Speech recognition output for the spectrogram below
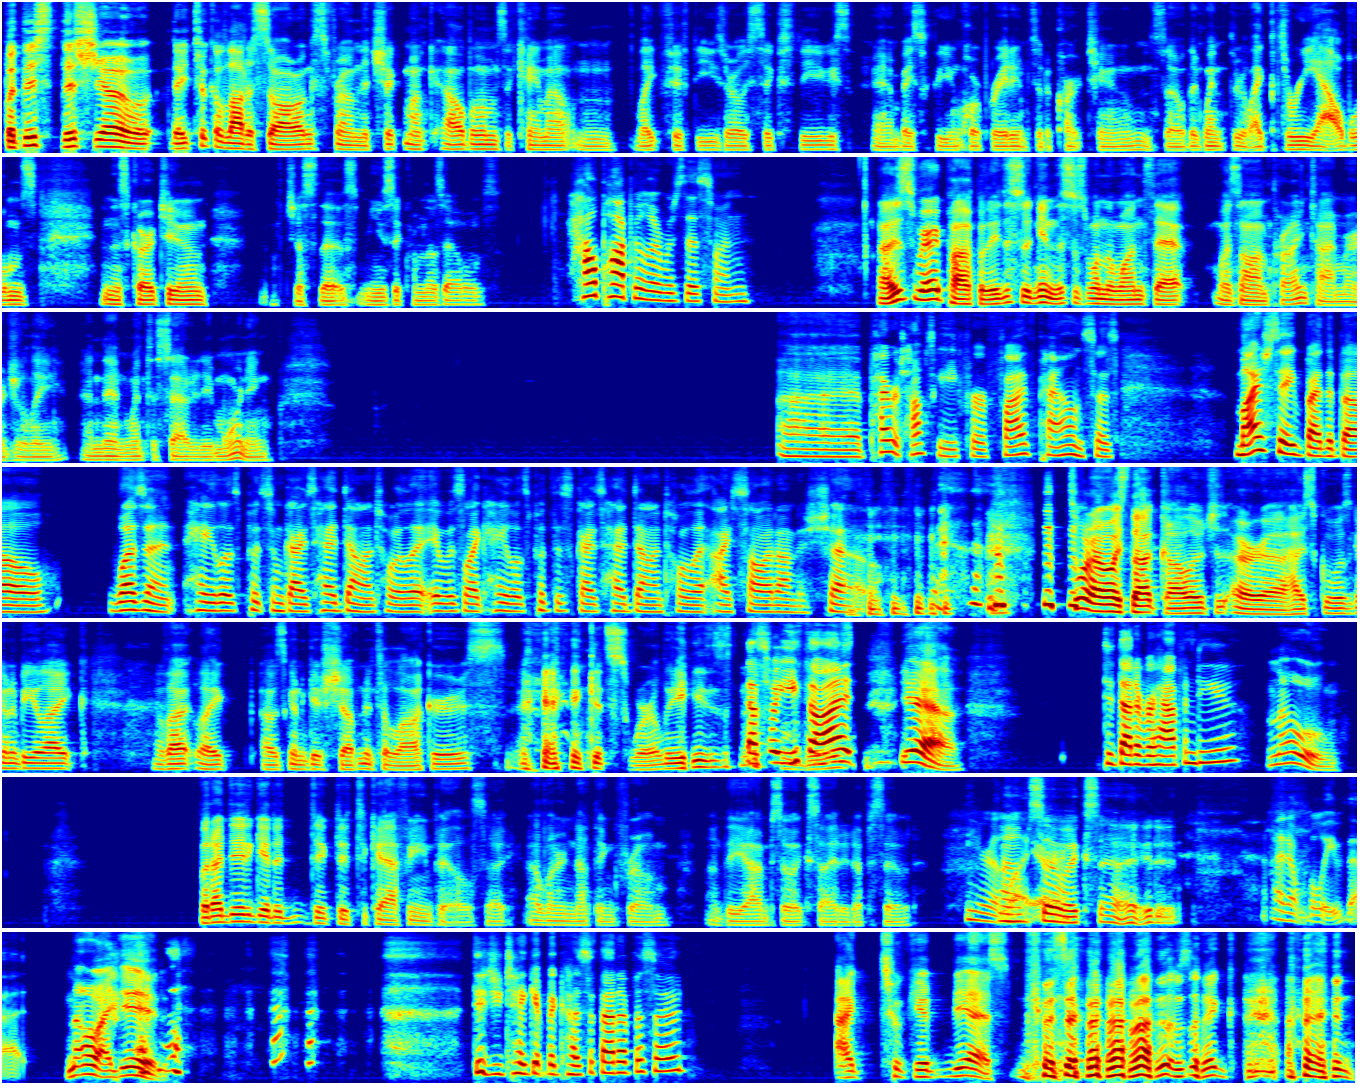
but this this show they took a lot of songs from the Chipmunk albums that came out in late fifties, early sixties, and basically incorporated into the cartoon. So they went through like three albums in this cartoon, just those music from those albums. How popular was this one? Uh, this is very popular. This is again, this is one of the ones that was on primetime originally, and then went to Saturday morning. Uh, Pyrotomsky for five pounds says, "My Saved by the Bell wasn't, hey, let's put some guy's head down a toilet. It was like, hey, let's put this guy's head down a toilet. I saw it on a show. That's what I always thought college or uh, high school was going to be like. I thought like I was going to get shoved into lockers and get swirlies. That's what you thought? Yeah. Did that ever happen to you? No. But I did get addicted to caffeine pills. I, I learned nothing from the I'm so excited episode. You're a liar. I'm so excited. I don't believe that. No, I did. Did you take it because of that episode? I took it, yes, because I was like,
